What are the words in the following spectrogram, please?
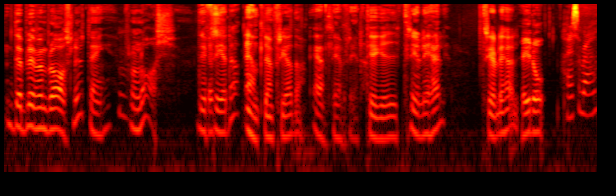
Det blev en bra avslutning Mm. från Lars. Det är fredag. Äntligen fredag. Äntligen fredag. TGI. Trevlig helg. Trevlig helg. Hej då! Ha det så bra.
